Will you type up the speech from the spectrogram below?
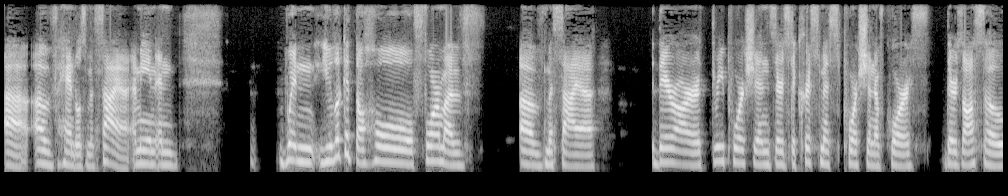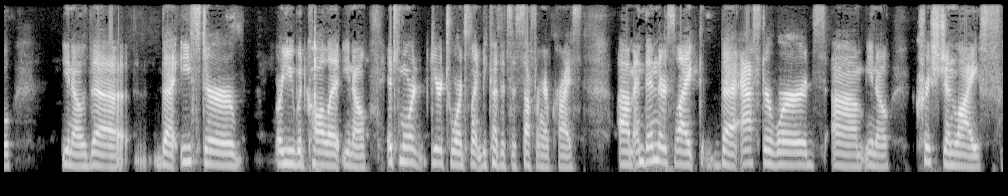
uh, of Handel's Messiah. I mean, and when you look at the whole form of of Messiah, there are three portions. There's the Christmas portion, of course. There's also, you know, the the Easter, or you would call it, you know, it's more geared towards Lent because it's the suffering of Christ. Um, and then there's like the afterwards, um, you know, Christian life,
